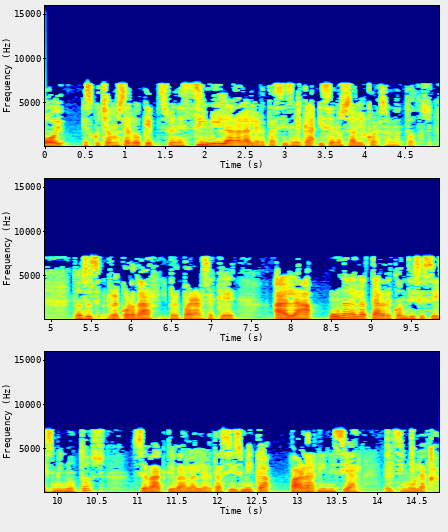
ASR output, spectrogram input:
hoy escuchamos algo que suene similar a la alerta sísmica y se nos sale el corazón a todos. Entonces, recordar y prepararse que a la una de la tarde con 16 minutos se va a activar la alerta sísmica para iniciar el simulacro.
